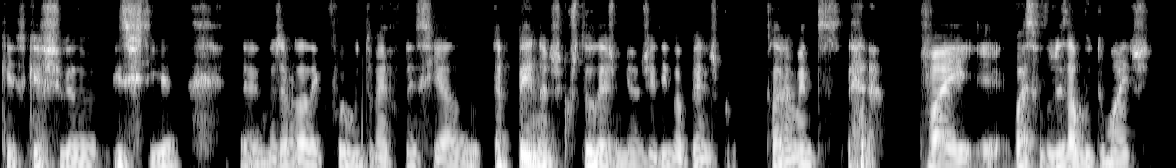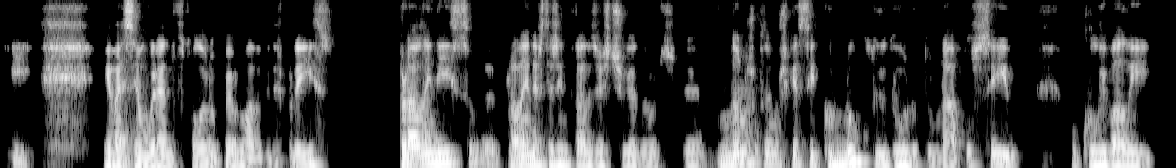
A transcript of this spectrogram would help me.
que, que, este jogador existia, eh, mas a verdade é que foi muito bem referenciado. Apenas custou 10 milhões, e digo apenas porque claramente vai, eh, vai se valorizar muito mais e, e vai ser um grande futebol europeu, não há dúvidas para isso. Para além disso, eh, para além destas entradas destes jogadores, não nos podemos esquecer que o núcleo duro do Nápoles saiu. O Koulibaly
